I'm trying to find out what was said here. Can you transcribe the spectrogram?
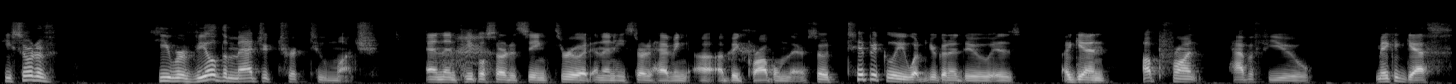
he sort of he revealed the magic trick too much, and then people started seeing through it, and then he started having a, a big problem there. So typically, what you're going to do is again upfront have a few, make a guess,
